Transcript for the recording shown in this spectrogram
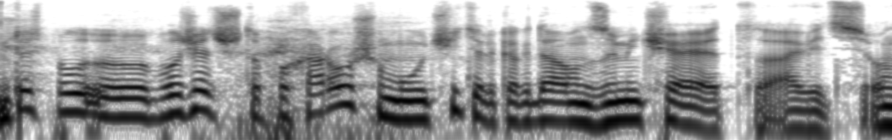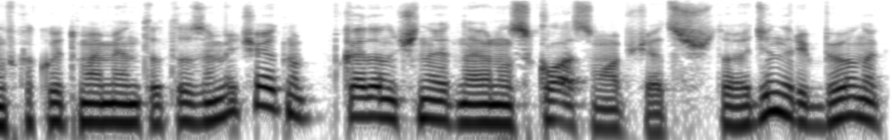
Ну, то есть э, получается, что по-хорошему учитель, когда он замечает, а ведь он в какой-то момент это замечает, но когда начинает, наверное, с классом общаться, что один ребенок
